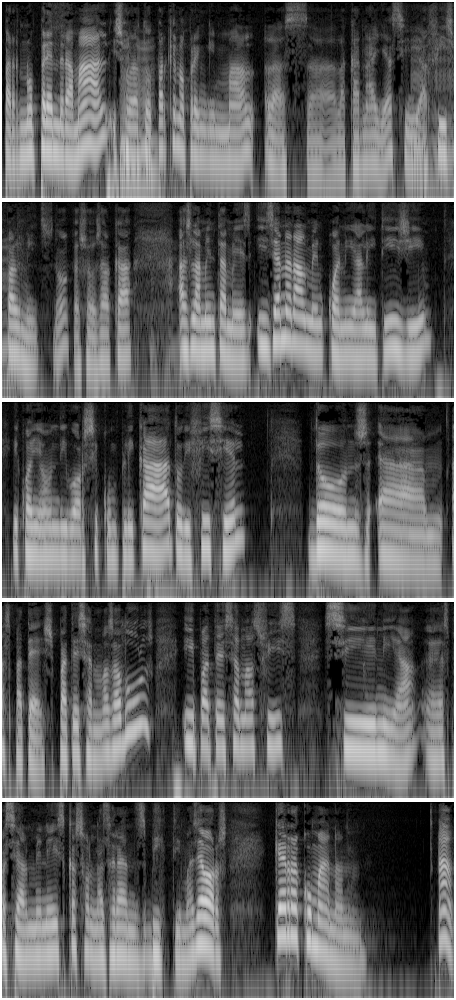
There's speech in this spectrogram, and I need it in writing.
per no prendre mal i sobretot Mhm. perquè no prenguin mal les, uh, la canalla si hi ha fills pel mig, no? que això és el que es lamenta més. I generalment quan hi ha litigi i quan hi ha un divorci complicat o difícil, doncs eh, es pateix. Pateixen els adults i pateixen els fills si n'hi ha, eh, especialment ells que són les grans víctimes. Llavors, què recomanen? Ah,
